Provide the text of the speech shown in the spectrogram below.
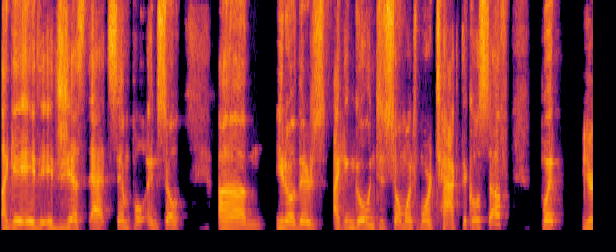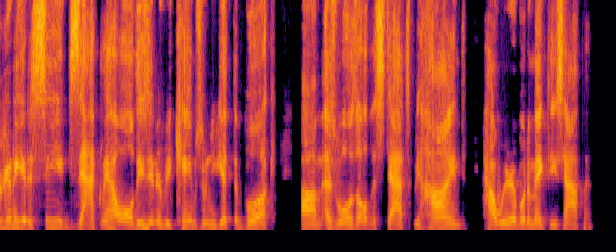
Like it, it's just that simple. And so, um, you know, there's, I can go into so much more tactical stuff, but you're going to get to see exactly how all these interview came when you get the book, um, as well as all the stats behind how we were able to make these happen.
